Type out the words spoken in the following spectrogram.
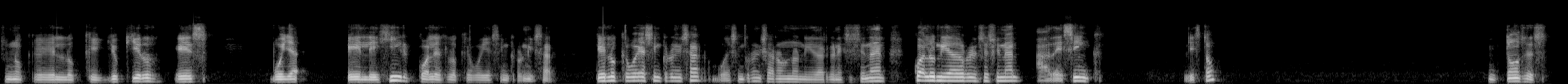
sino que lo que yo quiero es, voy a elegir cuál es lo que voy a sincronizar. ¿Qué es lo que voy a sincronizar? Voy a sincronizar una unidad organizacional. ¿Cuál unidad organizacional? AD-Sync. ¿Listo? Entonces,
